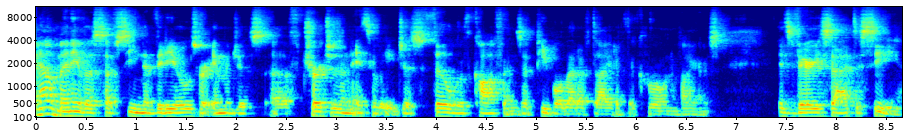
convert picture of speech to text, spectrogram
By now, many of us have seen the videos or images of churches in Italy just filled with coffins of people that have died of the coronavirus. It's very sad to see,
